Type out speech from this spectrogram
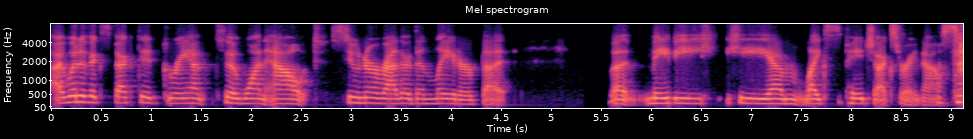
I would have expected Grant to one out sooner rather than later, but but maybe he um, likes the paychecks right now. So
